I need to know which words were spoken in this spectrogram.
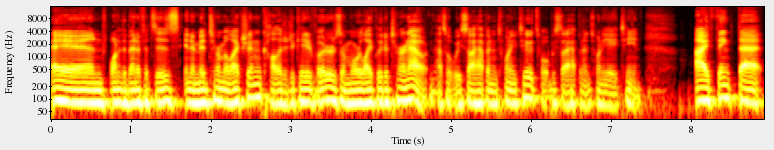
And one of the benefits is in a midterm election, college educated voters are more likely to turn out. And that's what we saw happen in 22. It's what we saw happen in 2018. I think that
